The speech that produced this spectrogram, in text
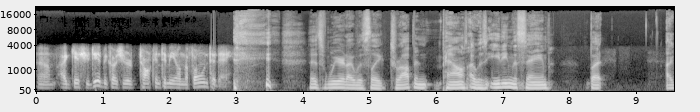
Um, I guess you did because you're talking to me on the phone today. It's weird. I was like dropping pounds. I was eating the same, but I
